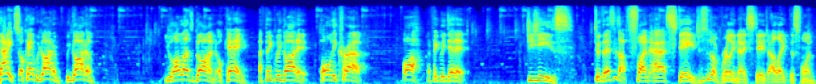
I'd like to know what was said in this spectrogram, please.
Nice! Okay, we got him! We got him! Yulala's gone. Okay, I think we got it. Holy crap. Oh, I think we did it. GG's. Dude, this is a fun-ass stage. This is a really nice stage. I like this one.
